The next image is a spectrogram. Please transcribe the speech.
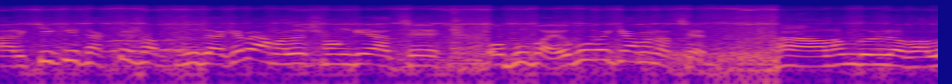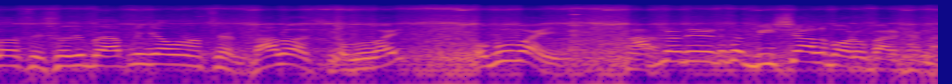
আর কি কি থাকছে সব কিছু দেখাবে। আমাদের সঙ্গে আছে অপু ভাই। অপু ভাই কেমন আছেন? হ্যাঁ আলহামদুলিল্লাহ ভালো আছি। সজীব ভাই আপনি কেমন আছেন? ভালো আছি। অপু ভাই? অপু ভাই আপনাদের এটা তো বিশাল বড় কারখানা।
